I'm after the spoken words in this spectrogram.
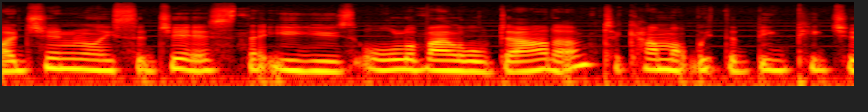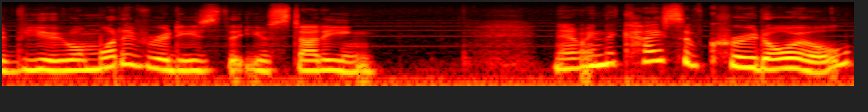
I generally suggest that you use all available data to come up with the big picture view on whatever it is that you're studying. Now, in the case of crude oil,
